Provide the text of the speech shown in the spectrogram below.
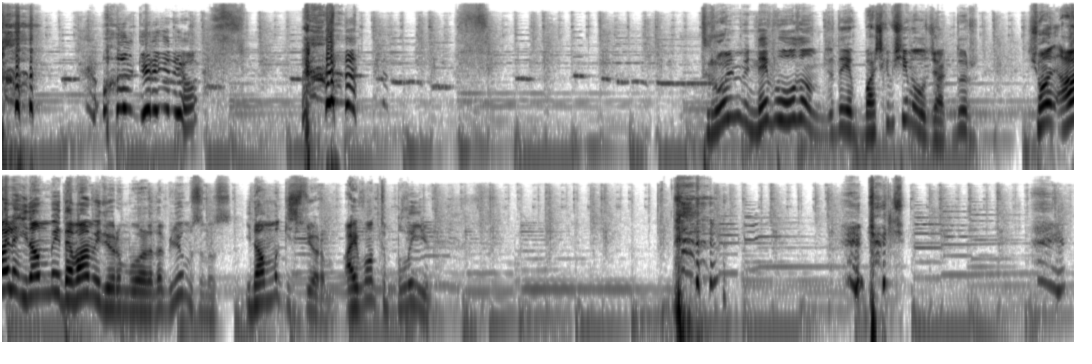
oğlum geri gidiyor. Troll mü? Ne bu oğlum? Ya da başka bir şey mi olacak? Dur. Şu an hala inanmaya devam ediyorum bu arada biliyor musunuz? İnanmak istiyorum. I want to believe.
